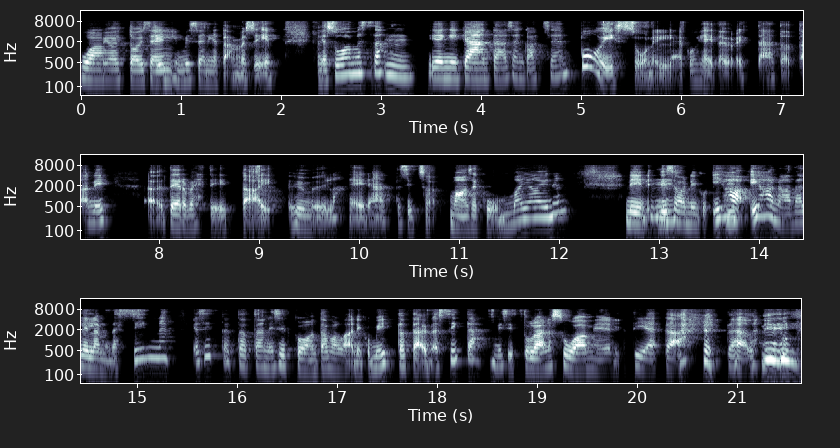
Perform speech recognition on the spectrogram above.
huomioit toisen mm. ihmisen ja tämmöisiä. Ja Suomessa mm. jengi kääntää sen katseen pois suunnilleen, kun heitä yrittää tota, niin, tervehtiä tai hymyillä heidän, että sit se, mä oon se kummajainen. Niin, mm. niin se on niinku ihan, mm. ihanaa välillä mennä sinne. Ja sitten tota, niin sit kun on tavallaan niinku mitta täynnä sitä, niin sitten tulee aina Suomeen ja tietää, että täällä niinku,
